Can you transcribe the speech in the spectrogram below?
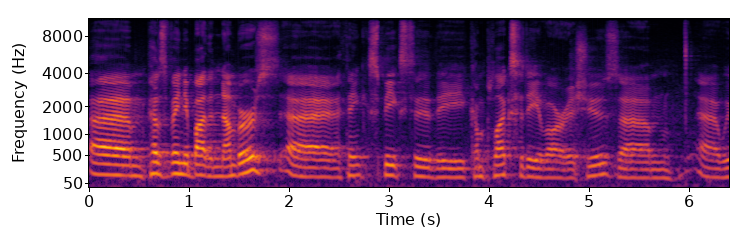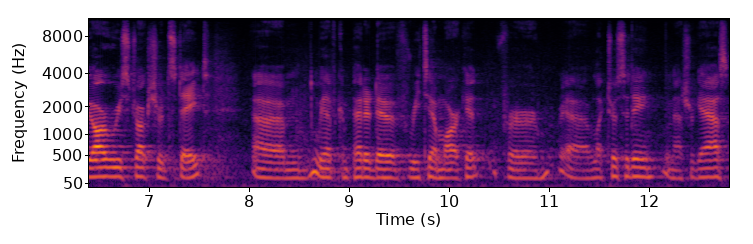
Um, Pennsylvania, by the numbers, uh, I think speaks to the complexity of our issues. Um, uh, we are a restructured state. Um, we have competitive retail market for uh, electricity and natural gas.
